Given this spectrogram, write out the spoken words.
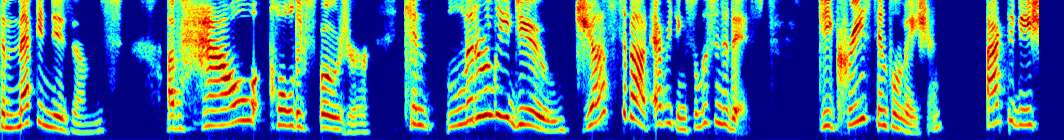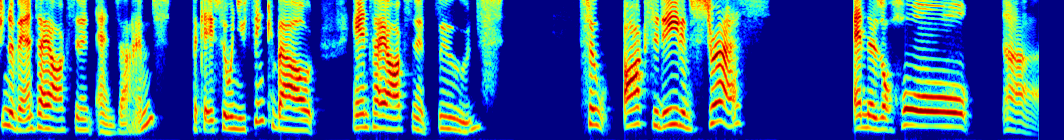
the mechanisms of how cold exposure can literally do just about everything. So listen to this decreased inflammation, activation of antioxidant enzymes. Okay, so when you think about antioxidant foods, so oxidative stress, and there's a whole uh,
